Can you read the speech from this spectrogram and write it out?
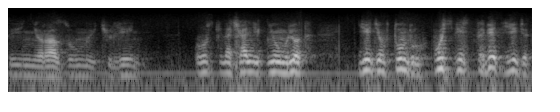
ты, неразумный тюлень. Русский начальник не умрет. Едем в тундру. Пусть весь совет едет.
